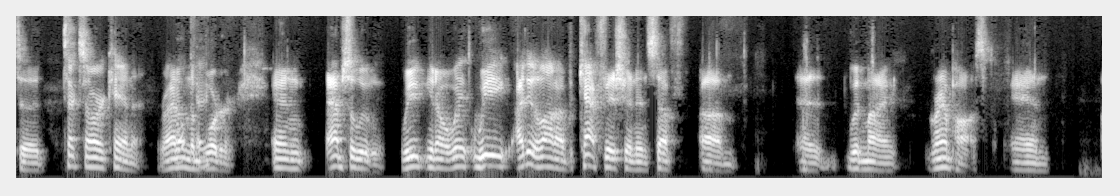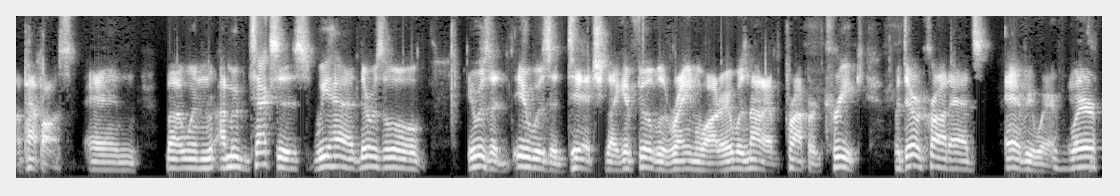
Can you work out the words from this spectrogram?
to Texarkana, right okay. on the border, and absolutely, we you know we, we I did a lot of catfishing and stuff um, uh, with my grandpas and my papas and but when I moved to Texas, we had there was a little it was a it was a ditch, like it filled with rainwater. It was not a proper creek, but there were crawdads everywhere. Where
